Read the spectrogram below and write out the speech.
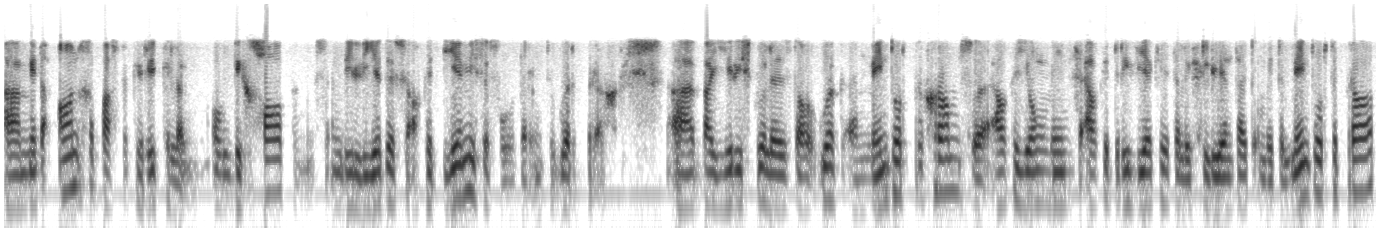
um, met 'n aangepaste kurrikulum om die gapings in die leerders se akademiese vordering te oorbrug. Uh by hierdie skole is daar ook 'n mentorprogram, so elke jong mens elke 3 weke het hulle geleentheid om met 'n mentor te praat.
